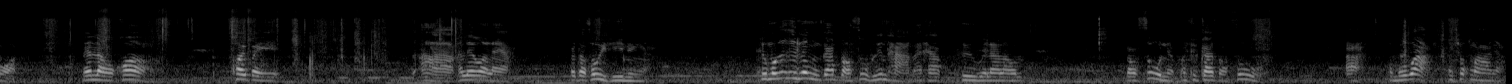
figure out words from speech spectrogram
ก่อน แล้วเราก็ค่อยไป อ่าเขาเรียกว่าอะไรอะไปต่อสู้อีกทีหนึ่งอะ คือมันก็คือเรื่องของการต่อสู้พื้นฐานนะครับ คือเวลาเราต่อสู้เนี่ยมันคือการต่อสู้ อะสมมติว่าให้ชกมาเนี่ย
